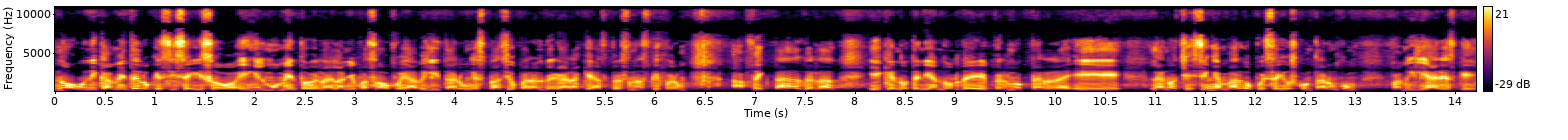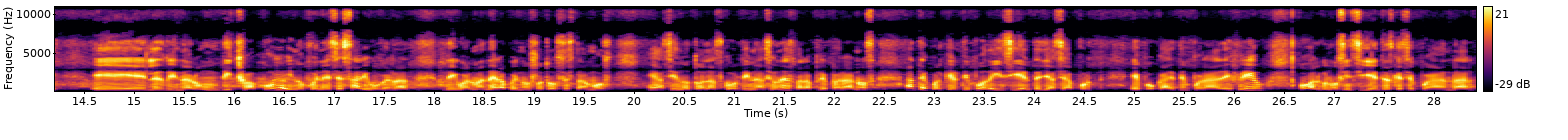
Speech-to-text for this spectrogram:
No, únicamente lo que sí se hizo en el momento, ¿verdad? El año pasado fue habilitar un espacio para albergar a aquellas personas que fueron afectadas, ¿verdad? Y que no tenían dónde pernoctar eh, la noche. Sin embargo, pues ellos contaron con familiares que eh, les brindaron dicho apoyo y no fue necesario, ¿verdad? De igual manera, pues nosotros estamos eh, haciendo todas las coordinaciones para prepararnos ante cualquier tipo de incidente, ya sea por época de temporada de frío o algunos incidentes que se puedan dar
